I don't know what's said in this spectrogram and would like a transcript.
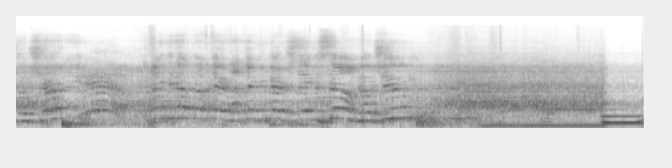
So Charlie, yeah. get up up there, I think you better sing the song, don't you?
